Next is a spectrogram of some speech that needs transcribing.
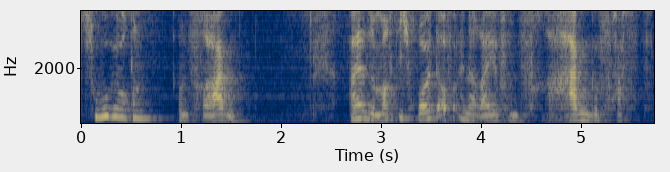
Zuhören und fragen. Also mach dich heute auf eine Reihe von Fragen gefasst.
